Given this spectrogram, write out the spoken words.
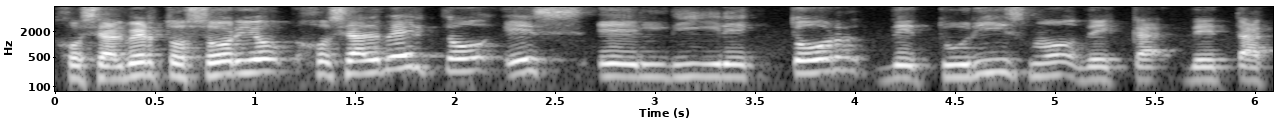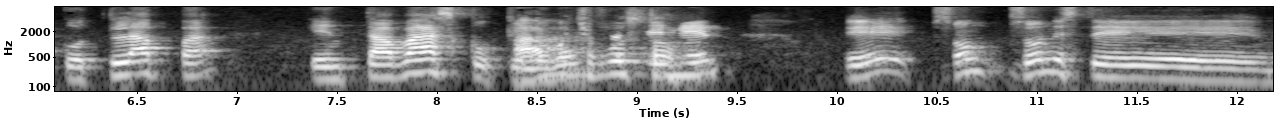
José Alberto Osorio. José Alberto es el director de turismo de, de Tacotlapa en Tabasco, que ah, lo mucho gusto. tener. Eh, son, son este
